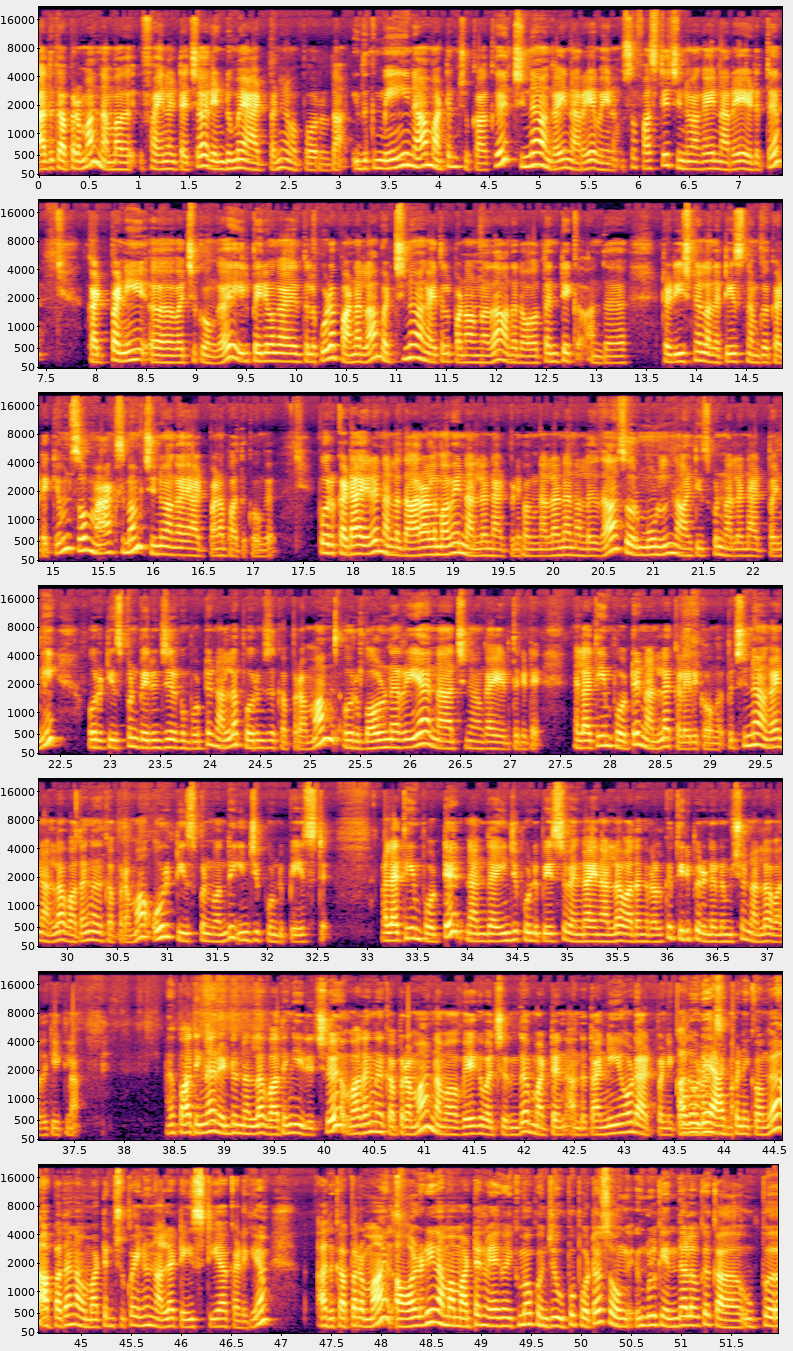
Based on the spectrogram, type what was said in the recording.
அதுக்கப்புறமா நம்ம ஃபைனல் டச்சாக ரெண்டுமே ஆட் பண்ணி நம்ம போடுறது தான் இதுக்கு மெயினாக மட்டன் சுக்காக்கு சின்ன வெங்காயம் நிறைய வேணும். ஸோ ஃபஸ்ட்டே சின்ன வெங்காயம் நிறைய எடுத்து கட் பண்ணி வச்சுக்கோங்க. இது பெரிய வெங்காயத்தில் கூட பண்ணலாம். பட் சின்ன வெங்காயத்தில் பண்ணோம்னா தான் அதோட ஒத்தன்டிக் அந்த ட்ரெடிஷ்னல் அந்த டேஸ்ட் நமக்கு கிடைக்கும். ஸோ மேக்ஸிமம் சின்ன வெங்காயம் ஆட் பண்ண பார்த்துக்கோங்க. இப்போ ஒரு கடாயில் நல்ல தாராளமாகவே நல்லெண்ணெய் ஆட் பண்ணிக்கோங்க. நல்லெண்ணெய் நல்லது தான் ஸோ ஒரு மூணு நாலு டீஸ்பூன் நல்லெண்ணெய் ஆட் பண்ணி ஒரு டீஸ்பூன் பெருஞ்சீரகம் போட்டு நல்லா பொரிஞ்சதுக்கப்புறமா ஒரு பவுல் நிறைய நான் சின்ன வெங்காயம் எடுத்துக்கிட்டேன். எல்லாத்தையும் போட்டு நல்லா கிளறிக்கோங்க. இப்போ சின்ன வெங்காயம் நல்லா வதங்கினதுக்கப்புறமா ஒரு டீஸ்பூன் வந்து இஞ்சி பூண்டு பேஸ்ட்டு எல்லாத்தையும் போட்டு அந்த இஞ்சி பூண்டு பேஸ்ட்டு வெங்காயம் நல்லா வதங்குற அளவுக்கு திருப்பி ரெண்டு நிமிஷம் நல்லா வதக்கிக்கலாம். பார்த்தீங்கன்னா ரெண்டும் நல்லா வதங்கிடுச்சு வதங்கினதுக்கப்புறமா நம்ம வேக வச்சுருந்த மட்டன் அந்த தண்ணியோடு ஆட் பண்ணிக்கோ அதோடய ஆட் பண்ணிக்கோங்க. அப்போ தான் நம்ம மட்டன் சுக்கா இன்னும் நல்லா டேஸ்டியாக கிடைக்கும். அதுக்கப்புறமா ஆல்ரெடி நம்ம மட்டன் வேக வைக்கும்போது கொஞ்சம் உப்பு போட்டோம். ஸோ உங்களுக்கு எந்த அளவுக்கு க உப்பு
